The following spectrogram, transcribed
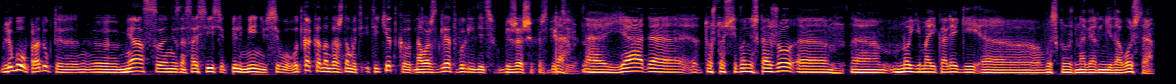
любого продукта, мяса, не знаю, сосисек, пельменей, всего. Вот как она должна быть, этикетка, на ваш взгляд, выглядеть в ближайшее ближайшей перспективе? Да. Э, я то, что сегодня скажу, э, э, многие мои коллеги выскажут, наверное, недовольство.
